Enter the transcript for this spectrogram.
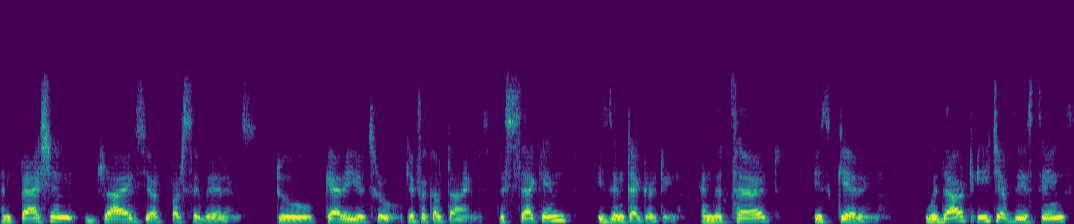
and passion drives your perseverance to carry you through difficult times. The second is integrity, and the third is caring. Without each of these things,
